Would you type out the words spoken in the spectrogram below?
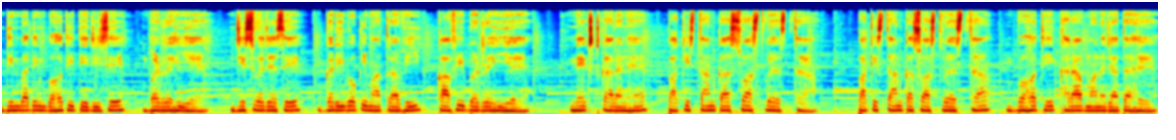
दिन ब दिन बहुत ही तेज़ी से बढ़ रही है, जिस वजह से गरीबों की मात्रा भी काफ़ी बढ़ रही है। नेक्स्ट कारण है पाकिस्तान का स्वास्थ्य व्यवस्था। पाकिस्तान का स्वास्थ्य व्यवस्था बहुत ही खराब माना जाता है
